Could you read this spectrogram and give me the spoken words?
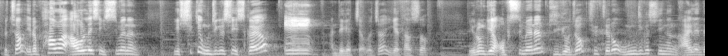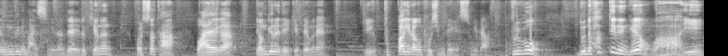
그렇죠? 이런 파워 아울렛이 있으면은 이게 쉽게 움직일 수 있을까요? 엥! 안 되겠죠, 그렇죠? 이게 다서 이런 게 없으면은 비교적 실제로 움직일 수 있는 island 은근히 많습니다. 근데 이렇게는 벌써 다 와이어가 연결이 되어 있기 때문에 이 붙박이라고 보시면 되겠습니다. 그리고 눈에 확 띄는 게요. 와, 이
